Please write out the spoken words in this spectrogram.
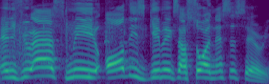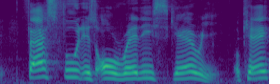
and if you ask me, all these gimmicks are so unnecessary. Fast food is already scary, okay?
